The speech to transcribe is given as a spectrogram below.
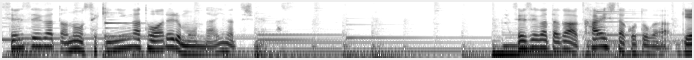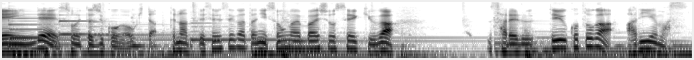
先生方の責任が問われる問題になってしまいます。先生方が返したことが原因でそういった事故が起きたってなって先生方に損害賠償請求がされるっていうことがありえます。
